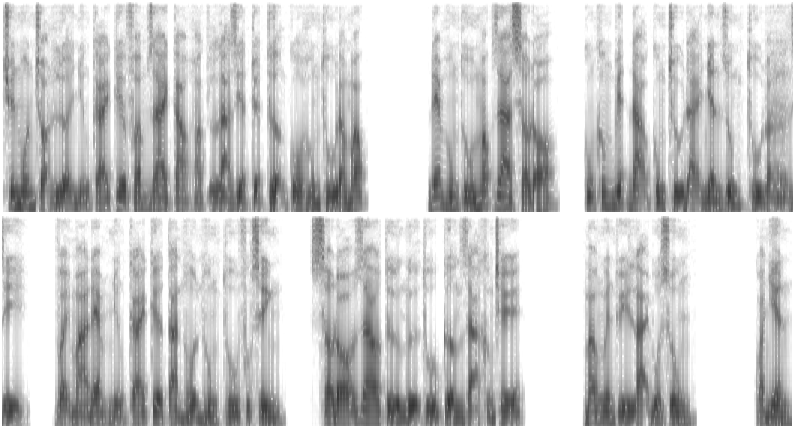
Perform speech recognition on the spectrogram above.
chuyên môn chọn lựa những cái kia phẩm giai cao hoặc là diện tuyệt tượng cổ hung thú đào móc. Đem hung thú móc ra sau đó, cũng không biết đạo cung chủ đại nhân dùng thủ đoạn gì, vậy mà đem những cái kia tàn hồn hung thú phục sinh, sau đó giao từ ngự thú cường giả khống chế. Ma nguyên thủy lại bổ sung. Quả nhiên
